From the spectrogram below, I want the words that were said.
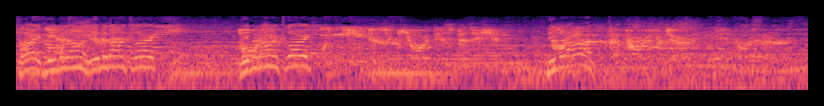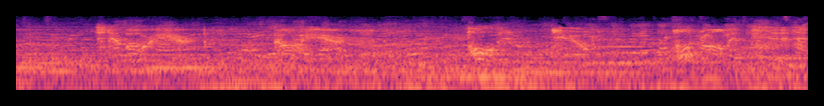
Clark, leave it on, leave it on, Clark. Leave it on, Clark. We need to secure this position. Leave it on. The perimeter. Step over here. Come here. Hold it. You. One moment, citizen.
